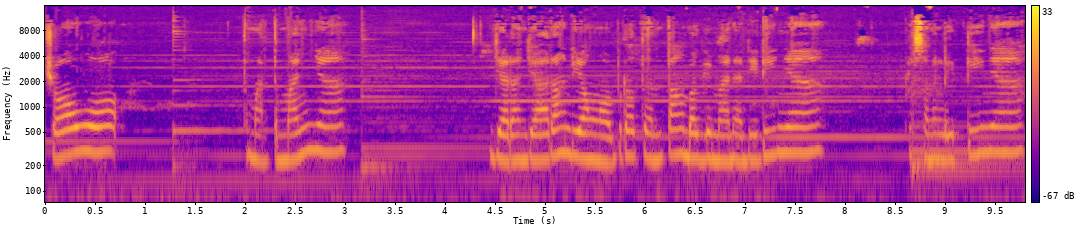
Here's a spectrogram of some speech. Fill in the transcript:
cowok, teman-temannya. Jarang-jarang dia ngobrol tentang bagaimana dirinya, personalitinya,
